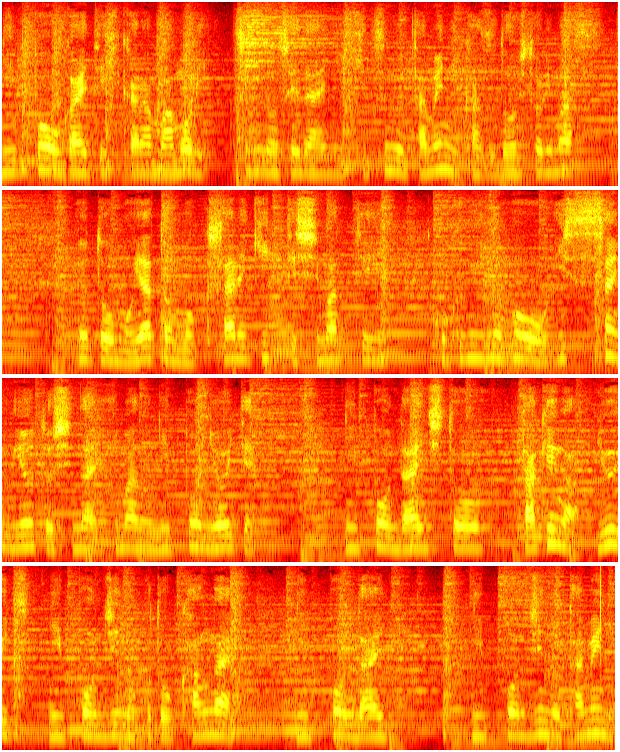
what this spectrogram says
日本を外敵から守り次の世代に引き継ぐために活動しております。与党も野党も腐りきってしまって国民の方を一切見ようとしない。今の日本において。日本第一党だけが唯一日本人のことを考え日本大日本人のために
